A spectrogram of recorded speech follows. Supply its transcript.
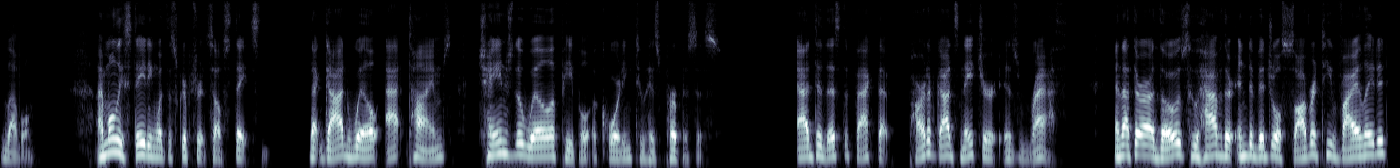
level. I'm only stating what the scripture itself states that God will, at times, change the will of people according to his purposes. Add to this the fact that part of God's nature is wrath, and that there are those who have their individual sovereignty violated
